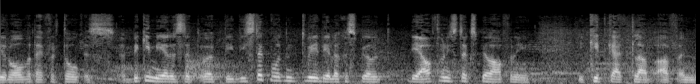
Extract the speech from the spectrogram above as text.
die rol wat hy vertolk is 'n bietjie meer is dit ook. Die die stuk word in twee dele gespeel. Die helfte van die stuk speel af van die die Kit Kat Club af in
